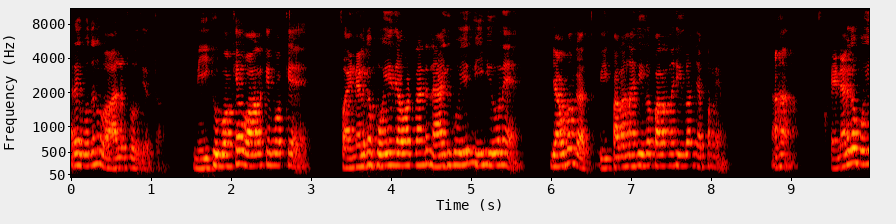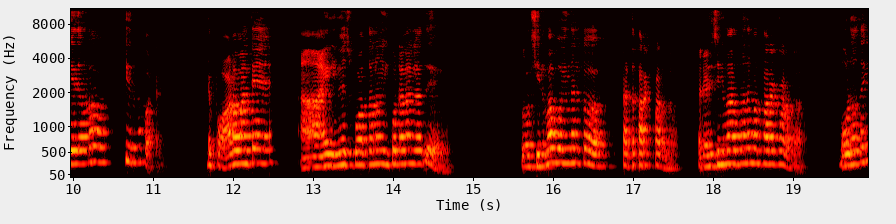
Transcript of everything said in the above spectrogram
రేపు పొద్దున వాళ్ళు ట్రోల్ చేస్తారు. మీకు బొక్కే వాళ్ళకి బొక్కే. ఫైనల్గా పోయేది ఎవరు అంటే నాకు పోయేది నీ హీరోనే. ఎవడో కాదు ఈ పలానా హీరో పలానా హీరో అని చెప్పను నేను ఆహా ఫైనల్గా పోయేది ఎవడో హీరోగా పోతాడు అంటే పోవడం అంటే ఆయన ఇమేజ్ పోతాను ఇంకోటనా కాదు ఒక సినిమా పోయిందనుకో పెద్ద ఫరక్ పడదు రెండు సినిమాలు పోయినా మనం ఫరక్ పడదు మూడోది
